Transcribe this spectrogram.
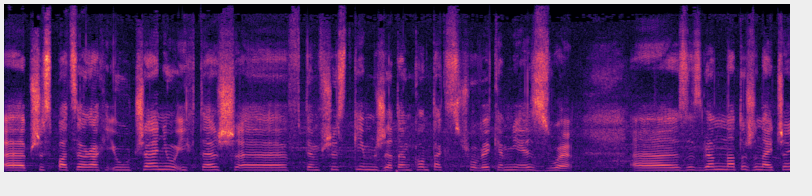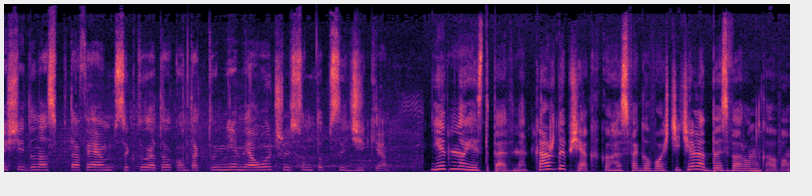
e, przy spacerach i uczeniu ich też e, w tym wszystkim, że ten kontakt z człowiekiem nie jest zły. E, Ze względu na to, że najczęściej do nas trafiają psy, które tego kontaktu nie miały, czyli są to psy dzikie. Jedno jest pewne, każdy psiak kocha swego właściciela bezwarunkowo.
